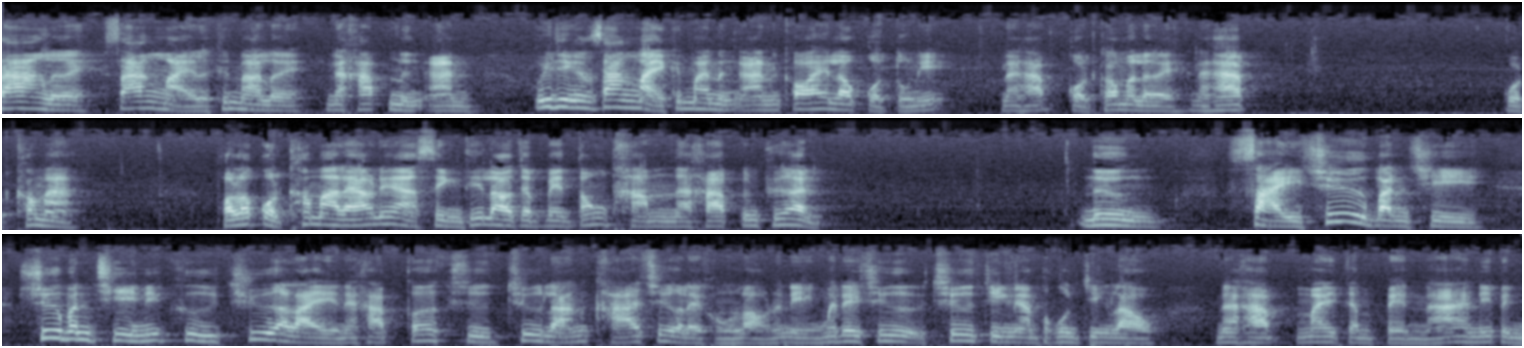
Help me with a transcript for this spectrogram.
สร้างเลยสร้างใหม่เลยขึ้นมาเลยนะครับหนึ่งอัน วิธีการสร้างใหม่ขึ้นมาหนึ่งอันก็ให้เรากดตรงนี้นะครับ กดเข้ามาเลยนะครับ กดเข้ามา พอเรากดเข้ามาแล้วเนี่ยสิ่งที่เราจะเป็นต้องทำนะครับเพื่อนๆหนึ่งใส่ชื่อบัญชี ชื่อบัญชีนี่คือชื่ออะไรนะครับ ก็คือชื่อร้านค้าชื่ออะไรของเรานั่นเองไม่ได้ชื่อชื่อจริงนามสกุลจริงเรานะครับ ไม่จำเป็นนะอันนี้เป็น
